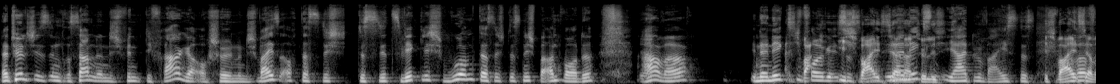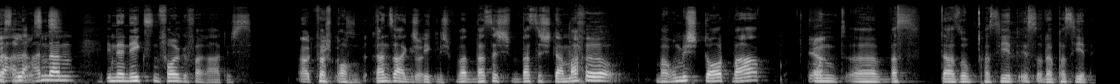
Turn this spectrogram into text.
Natürlich ist es interessant und ich finde die Frage auch schön und ich weiß auch, dass dich das jetzt wirklich wurmt, dass ich das nicht beantworte. Aber in der nächsten Ich Folge ist ich es. weiß in ja natürlich. Nächsten, ja, du weißt es. Ich weiß Aber ja, für was da alle los ist. anderen in der nächsten Folge verrate ich es. Okay, Versprochen. gut. Dann sage ich Gut. wirklich, wa- was ich, was ich da mache, warum ich dort war Ja. und äh, was da so passiert ist oder passiert.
